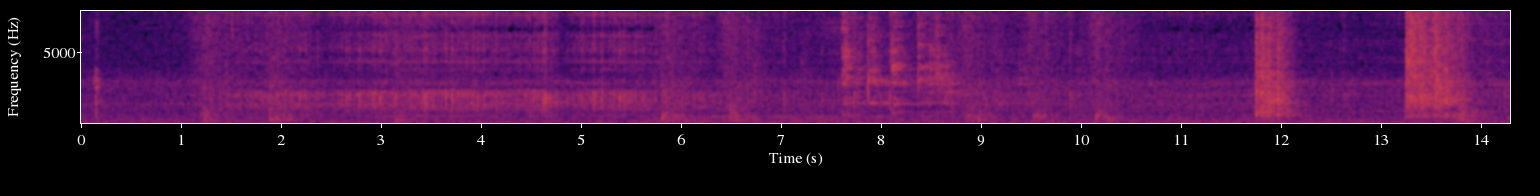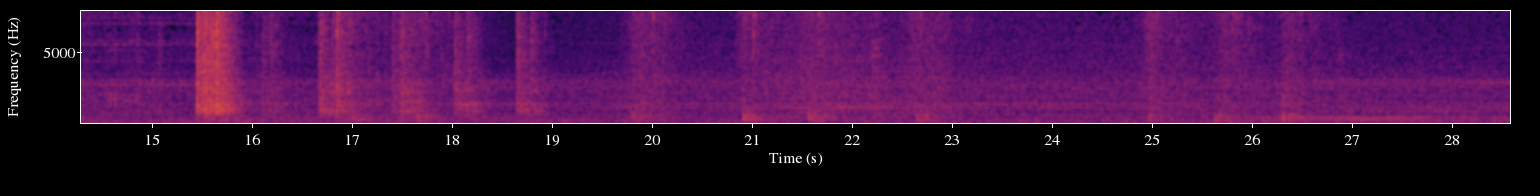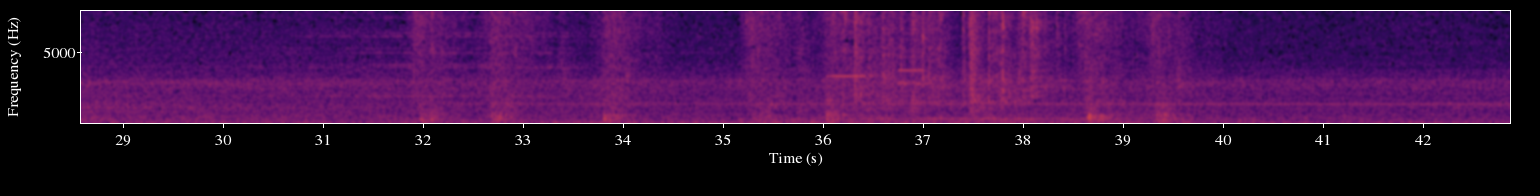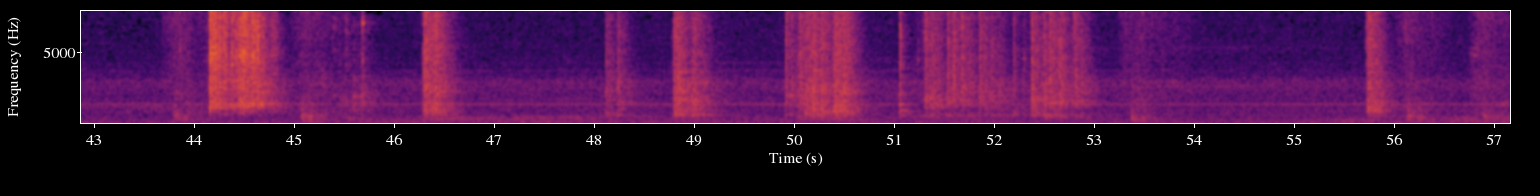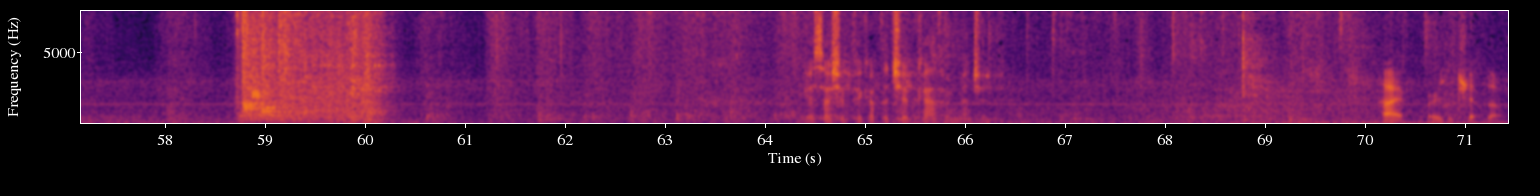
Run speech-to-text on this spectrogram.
Guess I should pick up the chip Catherine mentioned. Hi, where's the chip though?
